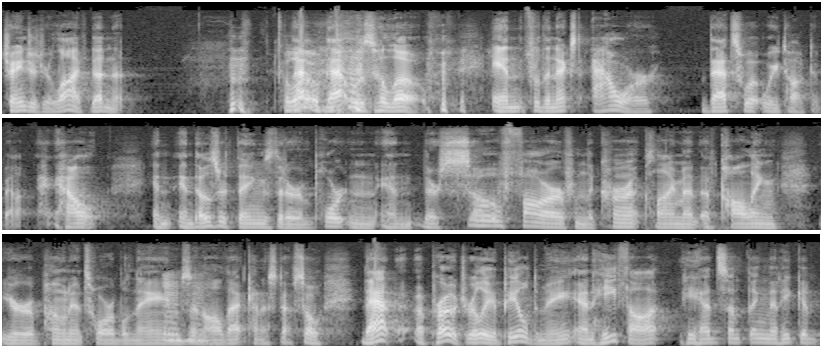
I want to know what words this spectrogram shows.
Changes your life, doesn't it?" Hello. That, that was hello. and for the next hour, that's what we talked about. How and and those are things that are important and they're so far from the current climate of calling your opponents horrible names and mm-hmm. all that kind of stuff. So that approach really appealed to me and he thought he had something that he could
